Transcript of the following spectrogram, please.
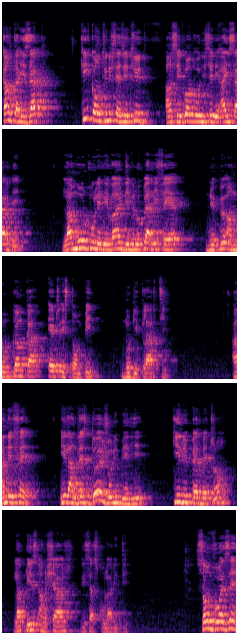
Quant à Isaac, qui continue ses études en seconde au lycée de Aïsardé, l'amour pour l'élevage développé à l'IFER ne peut en aucun cas être estompé, nous déclare-t-il. En effet, il engraisse deux jolis béliers qui lui permettront la prise en charge de sa scolarité. Son voisin,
